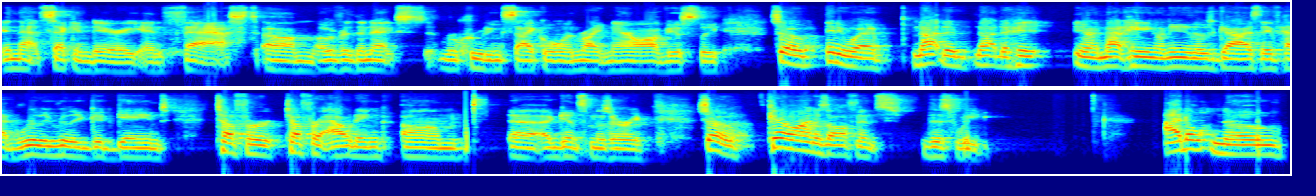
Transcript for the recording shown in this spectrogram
in that secondary and fast um, over the next recruiting cycle and right now, obviously. So anyway, not to not to hit you know, not hating on any of those guys. They've had really, really good games. Tougher, tougher outing um, uh, against Missouri. So Carolina's offense this week. I don't know,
